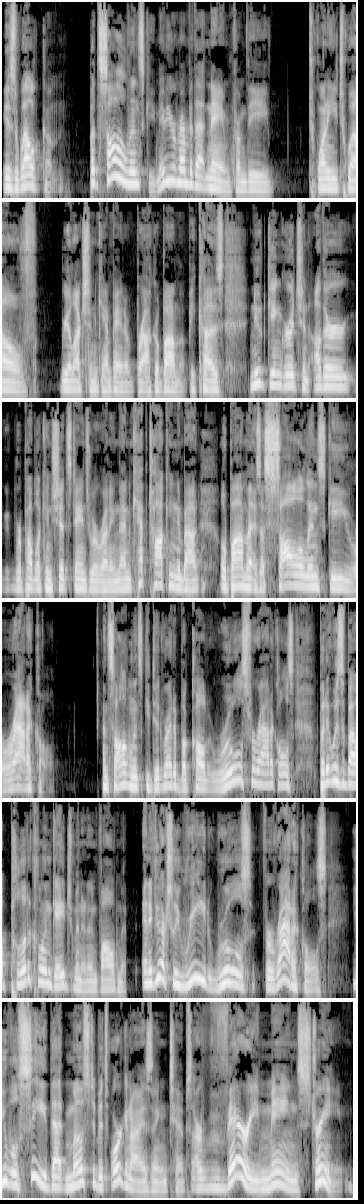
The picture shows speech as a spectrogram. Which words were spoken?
is welcome. But Saul Alinsky, maybe you remember that name from the 2012 reelection campaign of Barack Obama because Newt Gingrich and other Republican shit stains were running then kept talking about Obama as a Saul Alinsky radical. And Saul Alinsky did write a book called Rules for Radicals, but it was about political engagement and involvement. And if you actually read Rules for Radicals, you will see that most of its organizing tips are very mainstream.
